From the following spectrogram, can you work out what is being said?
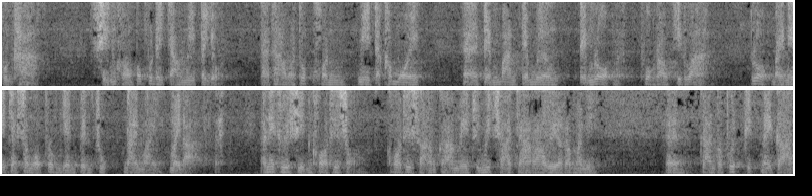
คุณค่าสินของพระพุทธเจ้ามีประโยชน์ แต่ถ้าว่าทุกคนมีแต่ขโมยเต็มบ้านเต็มเมืองเต็มโลกนะพวกเราคิดว่าโลกใบนี้จะสงบร่มเย็นเป็นสุขได้ไหมไม่ได้อันนี้คือศีลข้อที่สองข้อที่สามการเมตุมิชาจาราเวรมณีการประพฤติผิดในการ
